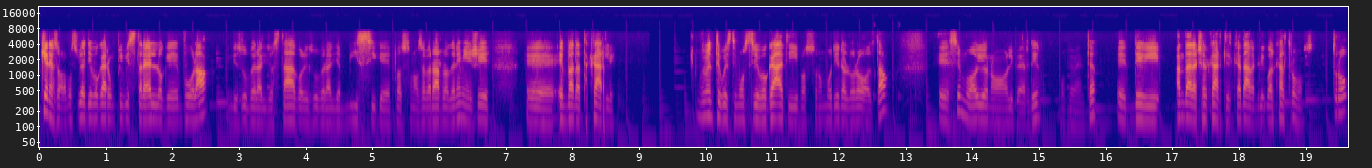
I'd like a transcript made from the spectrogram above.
che ne so, la possibilità di evocare un pipistrello che vola, quindi supera gli ostacoli, supera gli abissi che possono separarlo dai nemici e, e va ad attaccarli. Ovviamente questi mostri evocati possono morire a loro volta e se muoiono li perdi, ovviamente, e devi andare a cercarti il cadavere di qualche altro mostro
